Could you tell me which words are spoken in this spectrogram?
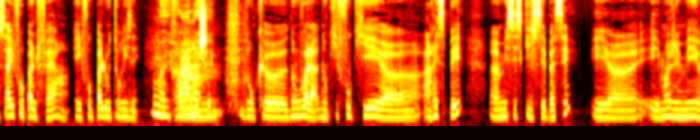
ça, il faut pas le faire et il faut pas l'autoriser. Ouais, il faut rien lâcher. Donc, donc voilà, donc il faut qu'il y ait un respect, mais c'est ce qu'il s'est passé. Et, et moi, j'aimais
